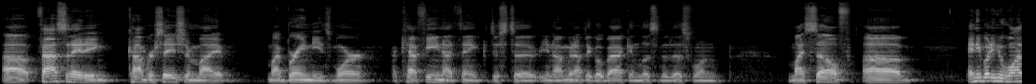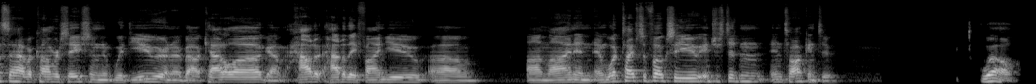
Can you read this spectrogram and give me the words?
uh, fascinating conversation. My my brain needs more caffeine. I think just to you know, I'm gonna have to go back and listen to this one myself. Uh, anybody who wants to have a conversation with you and about catalog, um, how do how do they find you um, online, and, and what types of folks are you interested in in talking to? Well,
